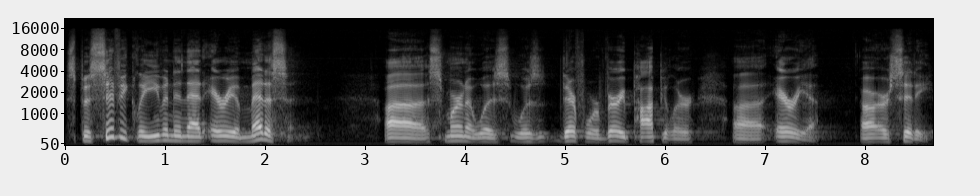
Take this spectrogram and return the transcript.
specifically even in that area of medicine. Uh, Smyrna was, was therefore a very popular uh, area or city.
